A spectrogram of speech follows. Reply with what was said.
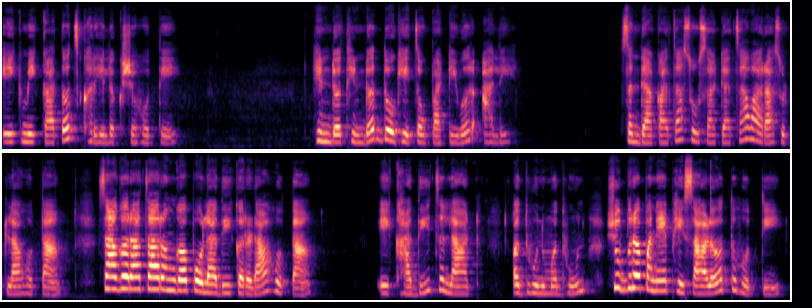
एकमेकातच खरे लक्ष होते. हिंडत हिंडत दोघे चौपाटीवर आले. संध्याकाळचा सोसाट्याचा वारा सुटला होता. सागराचा रंग पोलादी करडा होता. एखादीच लाट अधूनमधून शुभ्रपणे फेसाळत होती.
